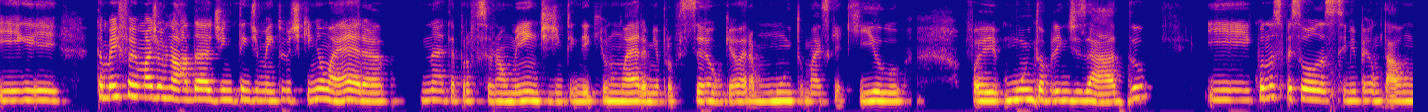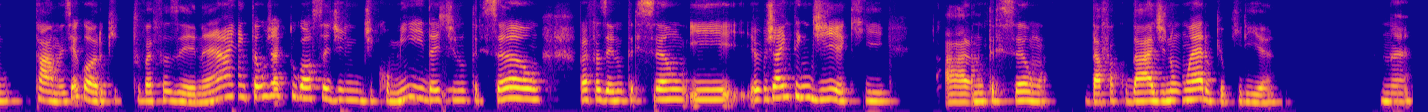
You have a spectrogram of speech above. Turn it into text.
E também foi uma jornada de entendimento de quem eu era, né, até profissionalmente, de entender que eu não era minha profissão, que eu era muito mais que aquilo. Foi muito aprendizado. E quando as pessoas assim me perguntavam, tá, mas e agora o que tu vai fazer, né? Ah, então já que tu gosta de, de comida, de nutrição, vai fazer nutrição. E eu já entendia que a nutrição da faculdade não era o que eu queria, né?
